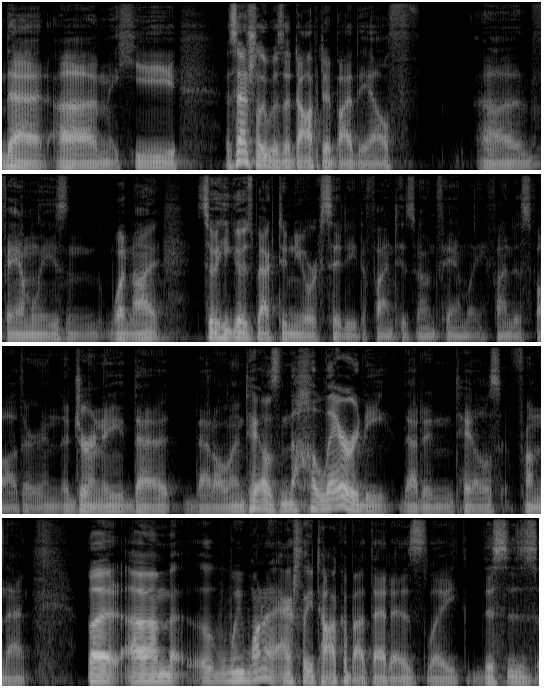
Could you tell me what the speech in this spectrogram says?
that um, he essentially was adopted by the elf uh, families and whatnot. So he goes back to New York City to find his own family, find his father, and the journey that that all entails, and the hilarity that it entails from that. But um, we want to actually talk about that as like this is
